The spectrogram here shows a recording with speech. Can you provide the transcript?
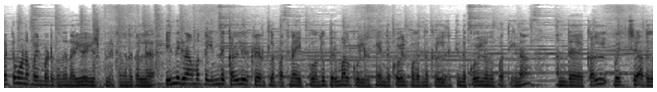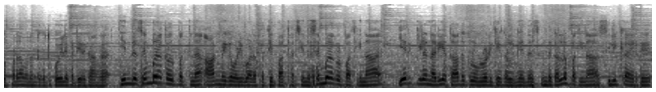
கட்டுமான பயன்பாட்டுக்கு வந்து நிறைய யூஸ் பண்ணியிருக்காங்க இந்த கல்லை. இந்த கிராமத்தில் இந்த கல் இருக்கிற இடத்துல பார்த்தீங்கன்னா இப்போ வந்து பெருமாள் கோயில் இருக்குது இந்த கோயில் பக்கத்தில் கல் இருக்குது இந்த கோயில் வந்து பார்த்தீங்கன்னா அந்த கல் வச்சு அதுக்கப்புறம் தான் வந்து அந்த கோயிலை கட்டியிருக்காங்க. இந்த செம்புரா கல் பற்றின ஆன்மீக வழிபாடை பற்றி பார்த்தாச்சு. இந்த செம்புரா கல் பார்த்தீங்கன்னா இயற்கையில் நிறைய தாதுக்கள் உள்ளடக்கிய கல்லுங்க. இந்த இந்த கல்லில் பார்த்தீங்கன்னா சிலிக்கா இருக்குது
